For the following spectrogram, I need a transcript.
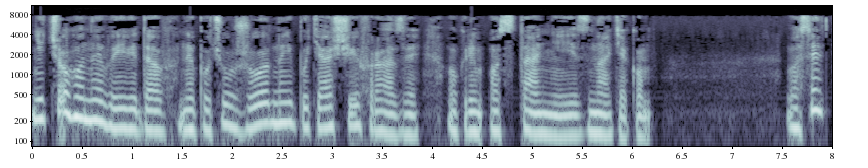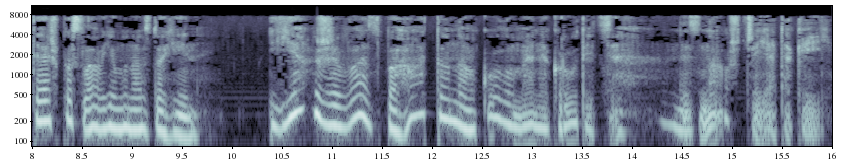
Нічого не вивідав, не почув жодної путящої фрази, окрім останньої з натяком. Василь теж послав йому навздогін. Як же вас багато навколо мене крутиться, не знав, що я такий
